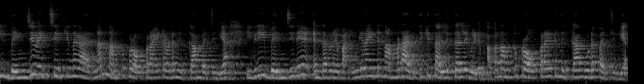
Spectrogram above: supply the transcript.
ഈ ബെഞ്ച് വെച്ചിരിക്കുന്ന കാരണം നമുക്ക് പ്രോപ്പറായിട്ട് അവിടെ നിൽക്കാൻ പറ്റില്ല. ഇവർ ഈ ബെഞ്ചിനെ എന്താ പറയുക ഭയങ്കരമായിട്ട് നമ്മുടെ അടുത്തേക്ക് തള്ളി തള്ളി വിടും. അപ്പോൾ നമുക്ക് പ്രോപ്പറായിട്ട് നിൽക്കാൻ കൂടെ പറ്റില്ല.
